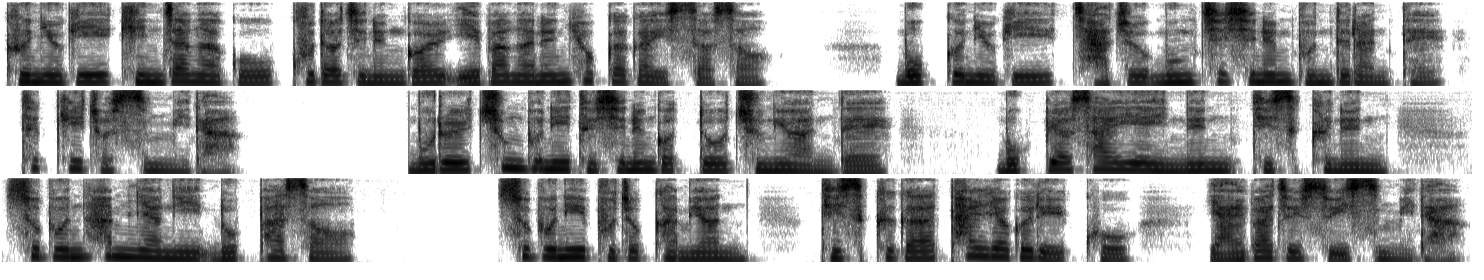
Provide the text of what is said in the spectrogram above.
근육이 긴장하고 굳어지는 걸 예방하는 효과가 있어서 목 근육이 자주 뭉치시는 분들한테 특히 좋습니다. 물을 충분히 드시는 것도 중요한데 목뼈 사이에 있는 디스크는 수분 함량이 높아서 수분이 부족하면 디스크가 탄력을 잃고 얇아질 수 있습니다.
